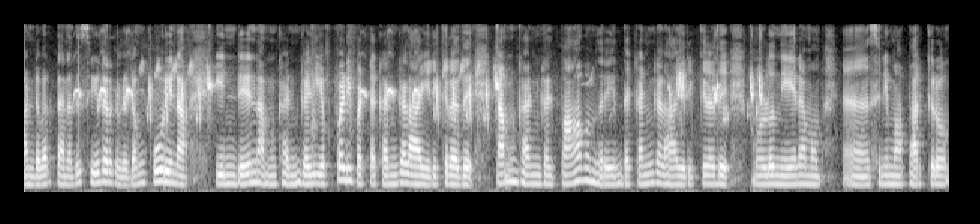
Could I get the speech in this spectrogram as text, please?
ஆண்டவர் தனது சீடர்களிடம் கூறினார். இன்று நம் கண்கள் எப்படிப்பட்ட கண்களாயிருக்கிறது? நம் கண்கள் பாவம் நிறைந்த கண்களாயிருக்கிறது. முழு நேரமும் சினிமா பார்க்கிறோம்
